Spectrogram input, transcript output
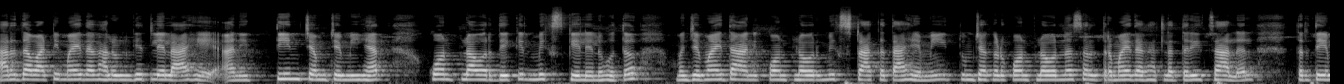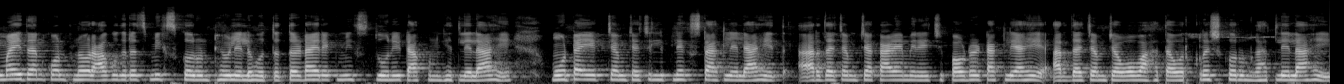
अर्धा वाटी मैदा घालून घेतलेला आहे. आणि तीन चमचे मी ह्यात कॉर्नफ्लॉवर देखील मिक्स केलेलं होतं. म्हणजे मैदा आणि कॉर्नफ्लॉवर मिक्स टाकत आहे मी. तुमच्याकडं कॉर्नफ्लॉवर नसेल तर मैदा घातला तरी चालेल. तर ते मैदा आणि कॉर्नफ्लॉवर अगोदरच मिक्स करून ठेवलेलं होतं. तर डायरेक्ट मिक्स दोन्ही टाकून घेतलेलं आहे. मोठा एक चमचा चिली फ्लेक्स टाकलेले आहेत. अर्धा चमचा काळ्या मिऱ्याची पावडर टाकली आहे. अर्धा चमचा ओवा हातावर क्रश करून घातलेला आहे.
